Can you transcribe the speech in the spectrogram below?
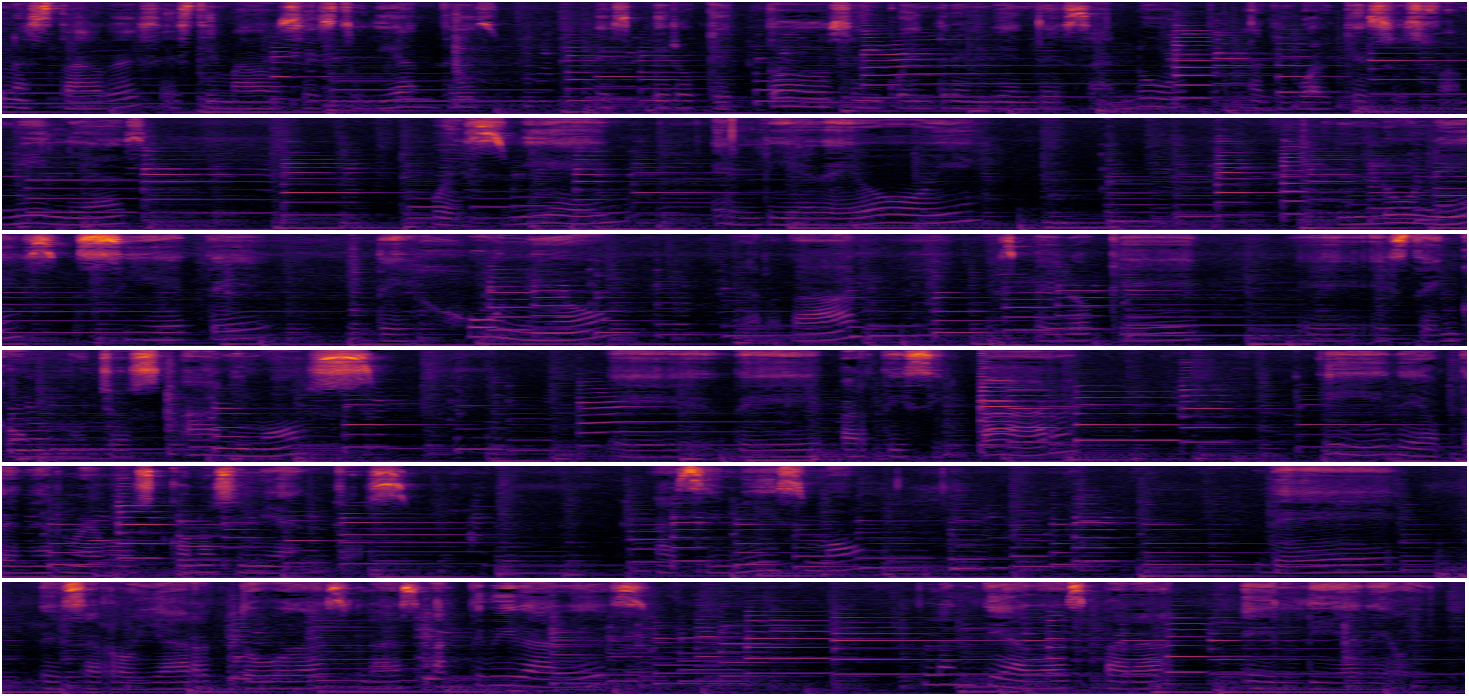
buenas tardes, estimados estudiantes. Espero que todos se encuentren bien de salud, al igual que sus familias. Pues bien, el día de hoy, lunes 7 de junio, ¿verdad? Espero que eh, estén con muchos ánimos eh, de participar obtener nuevos conocimientos. Asimismo, de desarrollar todas las actividades planteadas para el día de hoy.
